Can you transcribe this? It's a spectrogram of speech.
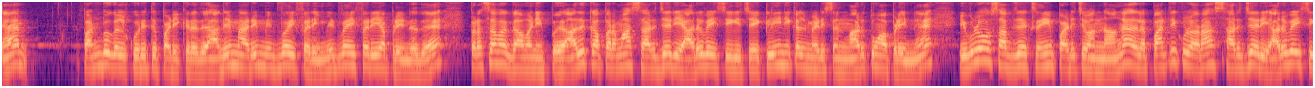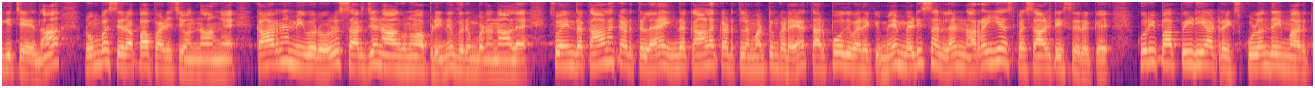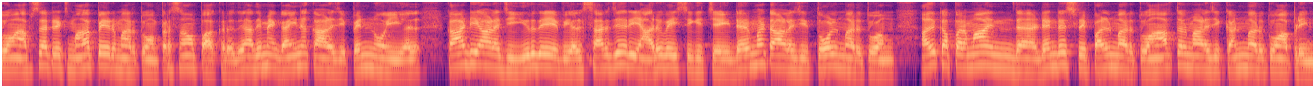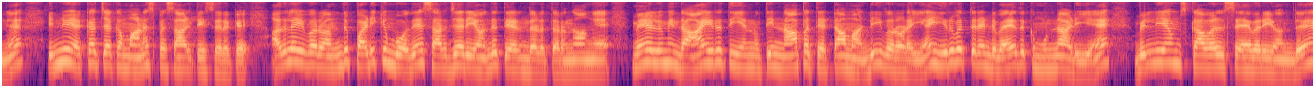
பண்புகள் குறித்து படிக்கிறது. அதே மாதிரி மிட்வைஃபரி மிட்வைஃபரி அப்படின்றது பிரசவ கவனிப்பு அதுக்கப்புறமா சர்ஜரி அறுவை சிகிச்சை கிளினிக்கல் மெடிசன் மருத்துவம் அப்படின்னு இவ்வளோ சப்ஜெக்ட்ஸையும் படித்து வந்தாங்க. அதில் பர்டிகுலராக சர்ஜரி அறுவை சிகிச்சை தான் ரொம்ப சிறப்பாக படித்து வந்தாங்க. காரணம் இவர் ஒரு சர்ஜன் ஆகணும் அப்படின்னு விரும்பினால ஸோ இந்த காலகட்டத்தில் இந்த காலகட்டத்தில் மட்டும் கிடையாது தற்போது வரைக்குமே மெடிசனில் நிறைய ஸ்பெஷாலிட்டிஸ் இருக்குது குறிப்பாக பீடியாட்ரிக்ஸ் குழந்தை மருத்துவம் அப்சட்ரிக்ஸ் மகப்பேறு மருத்துவம் பிரசவம் பார்க்குறது அதேமாதிரி கைனகாலஜி பெண் நோயியல் கார்டியாலஜி இருதயவியல் சர்ஜரி அறுவை சிகிச்சை டெர்மட்டாலஜி தோல் மருத்துவம் அதுக்கப்புறமா இந்த டென்டிஸ்ட்ரி பல் மருத்துவம் ஆப்தல்மாலஜி கண் மருத்துவம் அப்படின்னு இன்னும் எக்கச்சக்கமான ஸ்பெஷாலிட்டிஸ் இருக்குது அதில் இவர் வந்து படிக்கும்போதே சர்ஜரியை வந்து தேர்ந்தெடுத்திருந்தாங்க. மேலும் இந்த ஆயிரத்தி எண்ணூற்றி நாற்பத்தெட்டாம் ஆண்டு இவருடைய இருபத்தி ரெண்டு வயதுக்கு முன்னாடியே வில்லியம்ஸ் கவல் சேவரி வந்து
